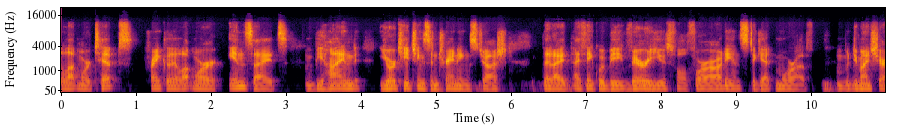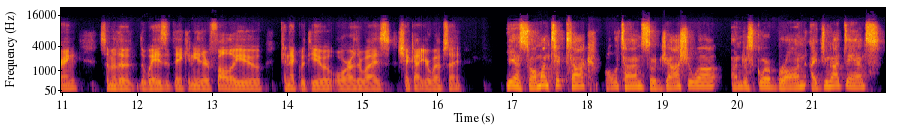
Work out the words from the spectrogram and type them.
a lot more tips, frankly, a lot more insights behind your teachings and trainings, Josh, that I, I think would be very useful for our audience to get more of. Would you mind sharing some of the, the ways that they can either follow you, connect with you, or otherwise check out your website? Yeah, so I'm on TikTok all the time. So Joshua underscore Braun. I do not dance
